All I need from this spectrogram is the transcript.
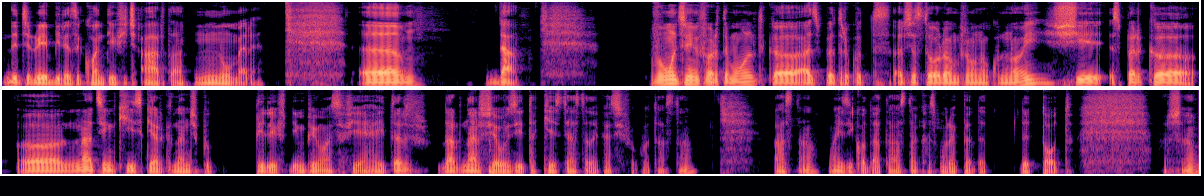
De ce nu e bine să cuantifici arta în numere. Uh, da. Vă mulțumim foarte mult că ați petrecut această oră împreună cu noi și sper că uh, n-ați închis chiar când a început Pilif din prima să fie hater, dar n-ar fi auzit chestia asta dacă ați fi făcut asta. Asta, mai zic o dată asta ca să mă repet de, de tot. Așa.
